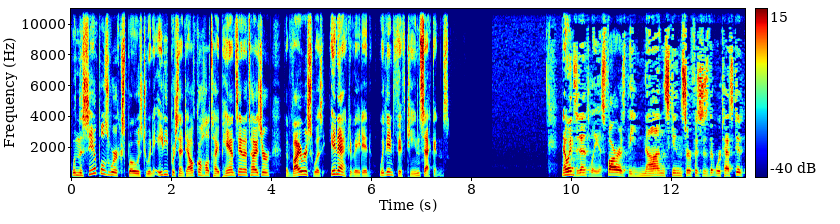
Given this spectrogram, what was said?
when the samples were exposed to an 80% alcohol type hand sanitizer, the virus was inactivated within 15 seconds. Now, incidentally, as far as the non-skin surfaces that were tested,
